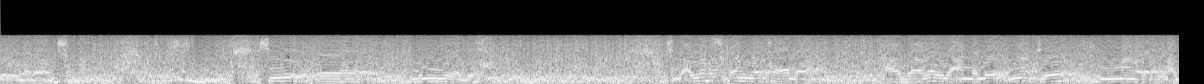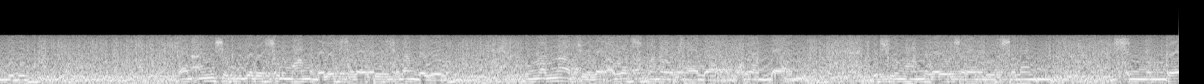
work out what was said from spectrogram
deliller var şimdi e, birinci vecih şimdi Allah subhanahu ve teala azalar ile ameli ne yapıyor? İman olarak addediyor. Yani aynı şekilde Resulü Muhammed Aleyhisselatü Vesselam da böyle. Bunlar ne yapıyorlar? Allah subhanahu ve teala Kur'an'da Resulü Muhammed Aleyhisselatü Vesselam sünnette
